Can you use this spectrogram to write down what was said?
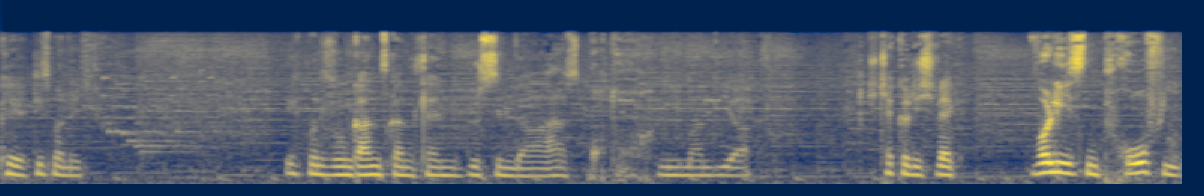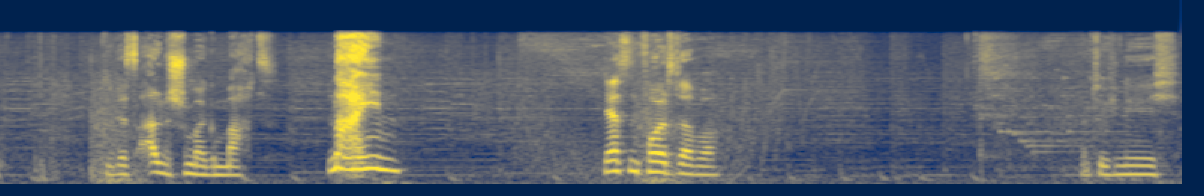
Okay, diesmal nicht. Ich bin so ein ganz, ganz kleines bisschen da. Das braucht doch niemand hier. Ich tackle dich weg. Wolli ist ein Profi. Die das alles schon mal gemacht. Nein! Jetzt ein Volltreffer. Natürlich nicht.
